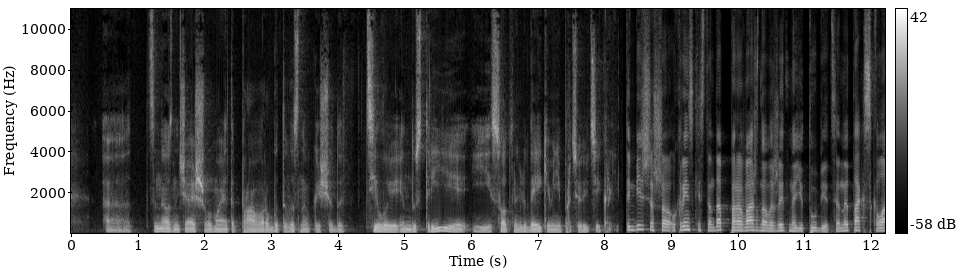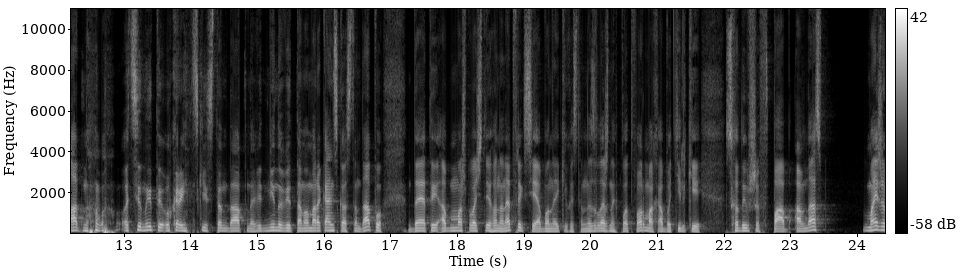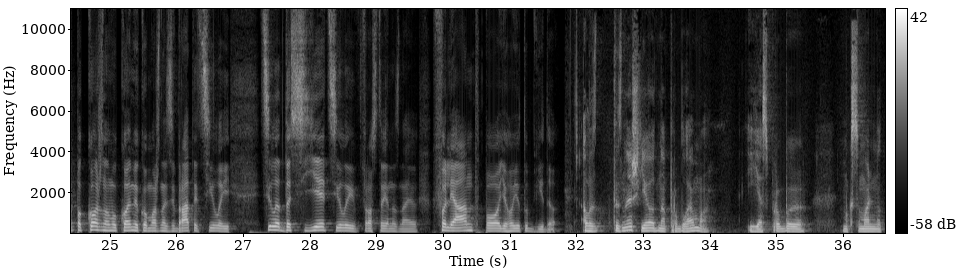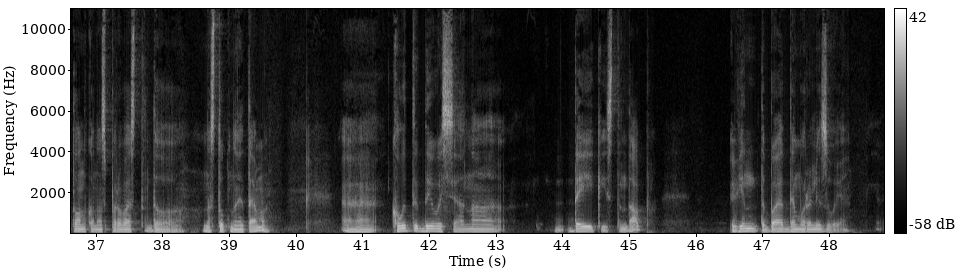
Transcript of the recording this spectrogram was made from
е, це не означає, що ви маєте право робити висновки щодо цілої індустрії і сотень людей, які в ній працюють в цій країні. Тим більше, що український стендап переважно лежить на Ютубі. Це не так складно оцінити український стендап, на відміну від там американського стендапу, де ти або можеш побачити його на Нетфліксі, або на якихось там незалежних платформах, або тільки сходивши в паб. А в нас. Майже по кожному коміку можна зібрати цілий, ціле досьє, цілий, просто я не знаю, фоліант по його ютуб відео. Але ти знаєш, є одна проблема, і я спробую максимально тонко нас перевести до наступної теми. Е, коли ти дивишся на деякий стендап, він тебе деморалізує.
